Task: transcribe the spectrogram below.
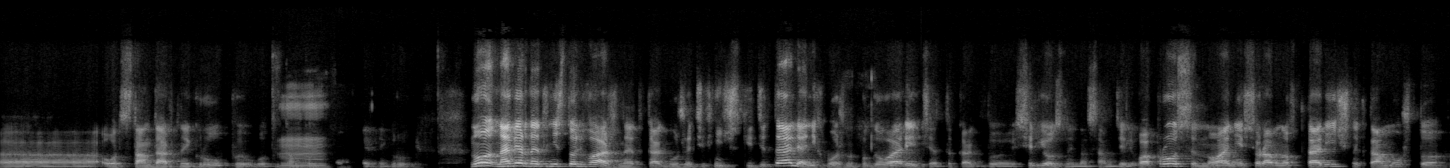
Э, от стандартной группы вот конкретной группе. Но, наверное, это не столь важно, это как бы уже технические детали, о них можно поговорить, это как бы серьезные на самом деле вопросы, но они все равно вторичны к тому, что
